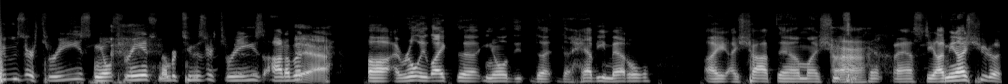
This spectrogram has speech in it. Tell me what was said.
twos or threes. You know, three inch number twos or threes out of it. Yeah. Uh, I really like the you know the the, the heavy metal. I, I shot them. I shoot Uh-huh. some Kent Fasteel. I mean, I shoot a,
